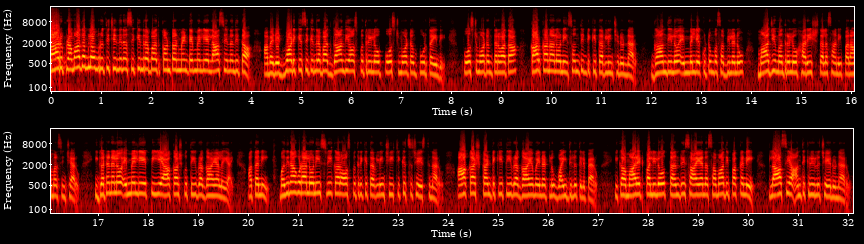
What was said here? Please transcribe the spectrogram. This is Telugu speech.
కారు ప్రమాదంలో మృతి చెందిన సికింద్రాబాద్ కంటోన్మెంట్ ఎమ్మెల్యే లాసి నందిత. ఆమె డెడ్ బాడీకి సికింద్రాబాద్ గాంధీ ఆసుపత్రిలో పోస్ట్ మార్టం పూర్తయింది. పోస్ట్ మార్టం తర్వాత కార్ఖానాలోని సొంతింటికి తరలించనున్నారు. గాంధీలో ఎమ్మెల్యే కుటుంబ సభ్యులను మాజీ మంత్రులు హరీష్ తలసాని పరామర్శించారు. ఈ ఘటనలో ఎమ్మెల్యే పిఏ ఆకాష్కు తీవ్ర గాయాలయ్యాయి. అతన్ని మదినాగూడలోని శ్రీకార్ ఆసుపత్రికి తరలించి చికిత్స చేస్తున్నారు ఆకాష్ కంటికి తీవ్ర గాయమైనట్లు వైద్యులు తెలిపారు. ఇక మారేట్పల్లిలో తండ్రి సాయన సమాధి పక్కనే లాస్య అంత్యక్రియలు చేయనున్నారు.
